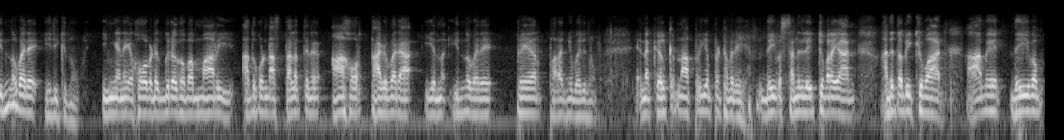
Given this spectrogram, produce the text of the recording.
ഇന്നു വരെ ഇരിക്കുന്നു. ഇങ്ങനെ യഹോവയുടെ ഗുരുഹോപം മാറി. അതുകൊണ്ട് ആ സ്ഥലത്തിന് ആഹോർ താഴ്വര എന്ന് ഇന്നുവരെ പേർ പറഞ്ഞു വരുന്നു. എന്നെ കേൾക്കുന്ന പ്രിയപ്പെട്ടവരെ ദൈവസന്നിധിയിൽ ഏറ്റുപറയാൻ അനുതപിക്കുവാൻ ആമേൻ. ദൈവം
